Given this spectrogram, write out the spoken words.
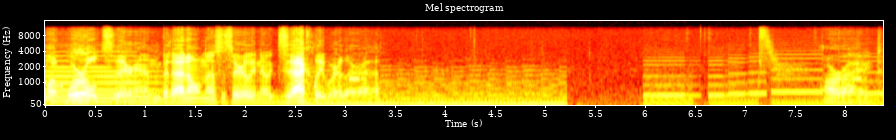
What worlds they're in, but I don't necessarily know exactly where they're at. Alright.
